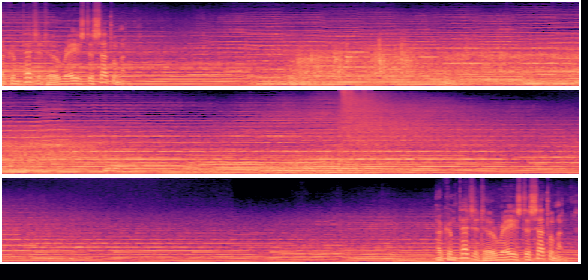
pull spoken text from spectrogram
A competitor raised a settlement. A competitor raised a settlement.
